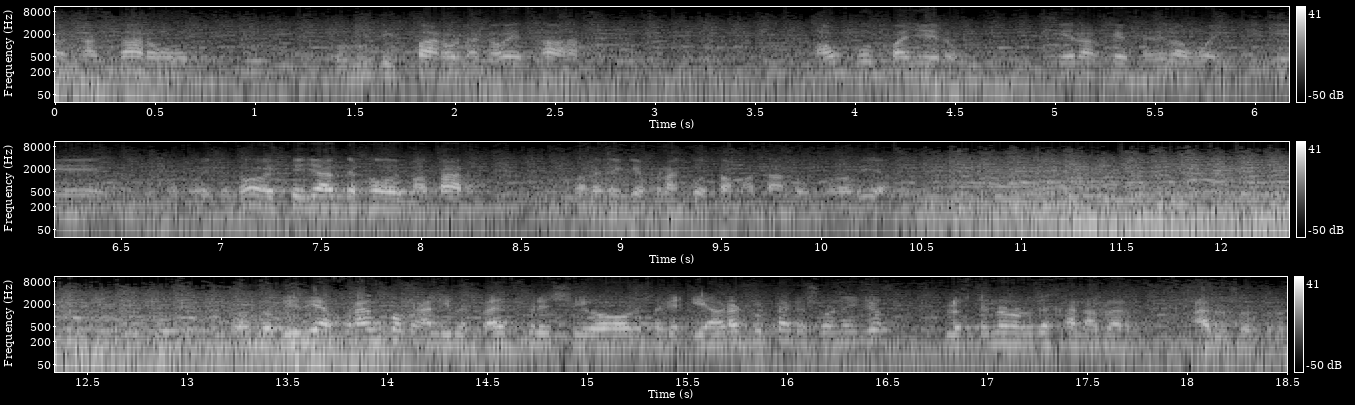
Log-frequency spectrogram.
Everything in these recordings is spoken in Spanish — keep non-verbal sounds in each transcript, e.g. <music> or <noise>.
Alcanzaron con un disparo en la cabeza a un compañero que era el jefe de la UEI y que como dice, no, es que ya han dejado de matar. Parece que Franco está matando todavía. Cuando vivía Franco con la libertad de expresión, y ahora resulta que son ellos los que no nos dejan hablar a nosotros.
